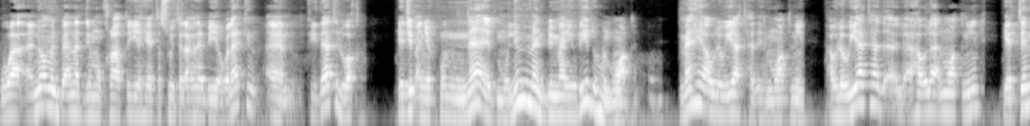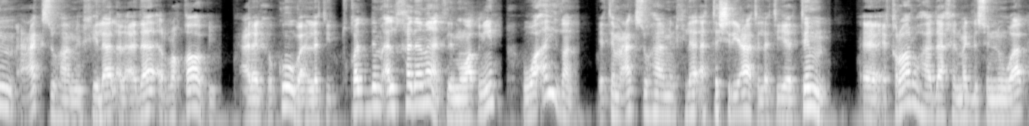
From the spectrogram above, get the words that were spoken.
ونؤمن بأن الديمقراطية هي تصويت الأغلبية ولكن في ذات الوقت يجب أن يكون النائب ملما بما يريده المواطن. ما هي أولويات هذه المواطنين؟ أولويات هؤلاء المواطنين يتم عكسها من خلال الأداء الرقابي على الحكومة التي تقدم الخدمات للمواطنين وأيضا يتم عكسها من خلال التشريعات التي يتم آه، إقرارها داخل مجلس النواب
